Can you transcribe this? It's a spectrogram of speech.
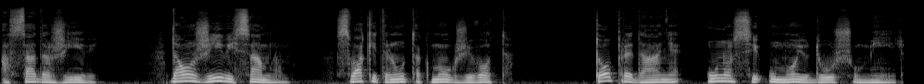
a sada živi da on živi sa mnom svaki trenutak mog života. To predanje unosi u moju dušu mir.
